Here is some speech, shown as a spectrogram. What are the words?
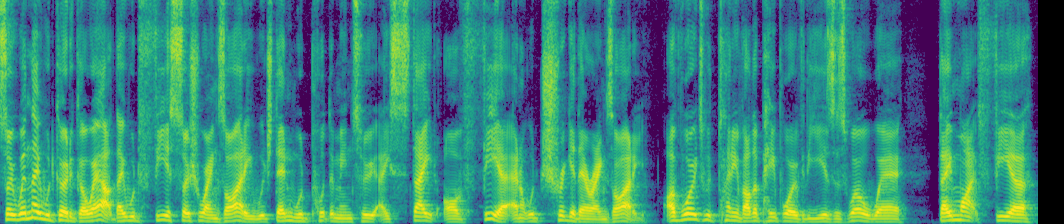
So when they would go to go out, they would fear social anxiety, which then would put them into a state of fear and it would trigger their anxiety. I've worked with plenty of other people over the years as well where they might fear,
